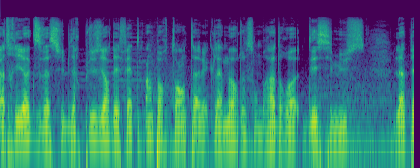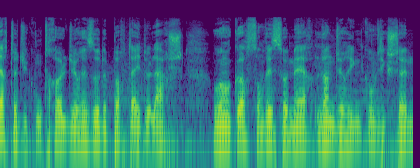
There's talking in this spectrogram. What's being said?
Atriox va subir plusieurs défaites importantes avec la mort de son bras droit Decimus, la perte du contrôle du réseau de portail de l'Arche ou encore son vaisseau mère l'Enduring Conviction,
